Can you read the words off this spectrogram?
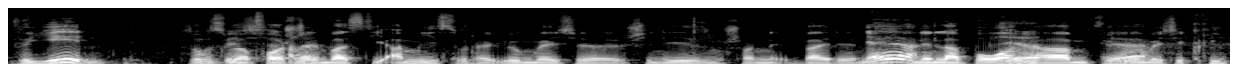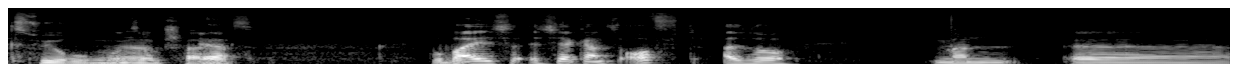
für jeden. So muss man vorstellen, was die Amis oder irgendwelche Chinesen schon bei den, Ja, ja. in den Laboren Ja. haben für irgendwelche Kriegsführungen und so ein Scheiß. Wobei es ist ja ganz oft, also man, äh,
